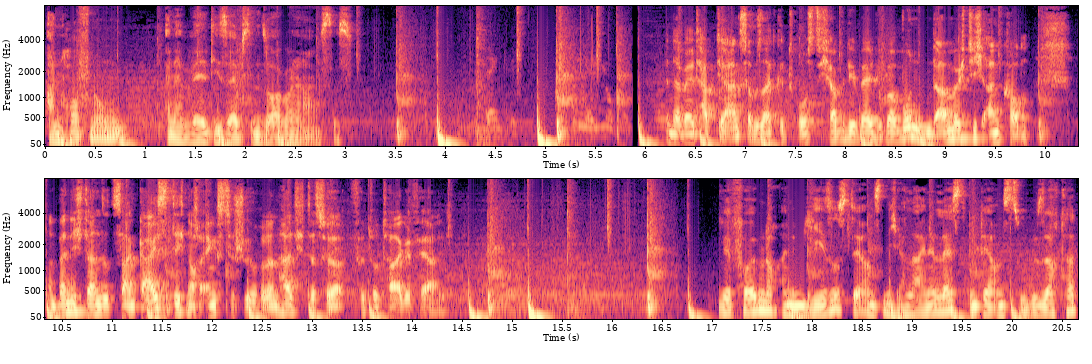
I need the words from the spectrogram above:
an Hoffnung, einer Welt, die selbst in Sorge und Angst ist? In der Welt habt ihr Angst, aber seid getrost. Ich habe die Welt überwunden. Da möchte ich ankommen. Und wenn ich dann sozusagen geistlich noch Ängste schüre, dann halte ich das für, für total gefährlich. Wir folgen doch einem Jesus, der uns nicht alleine lässt und der uns zugesagt hat,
